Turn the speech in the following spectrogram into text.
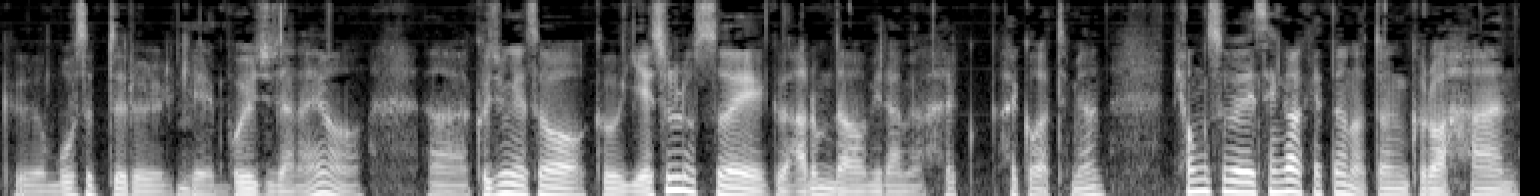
그 모습들을 이렇게 음. 보여주잖아요. 아, 그 중에서 그 예술로서의 그 아름다움이라면 할, 할 것 같으면 평소에 생각했던 어떤 그러한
